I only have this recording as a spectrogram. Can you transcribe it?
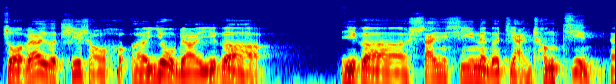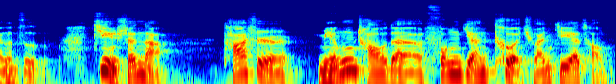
左边一个提手，后呃右边一个一个山西那个简称晋那个字。近身呢，它是明朝的封建特权阶层，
